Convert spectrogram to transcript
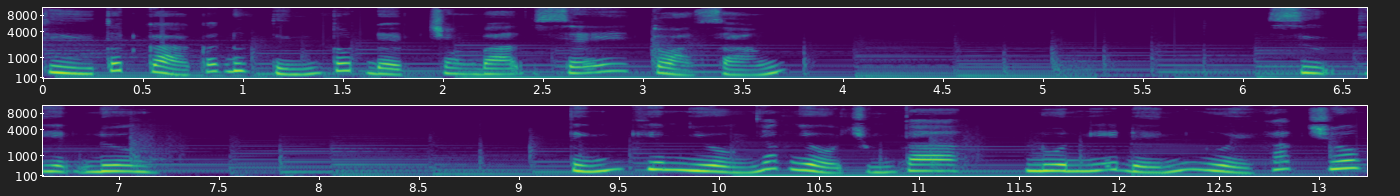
thì tất cả các đức tính tốt đẹp trong bạn sẽ tỏa sáng. Sự thiện lương. Tính khiêm nhường nhắc nhở chúng ta luôn nghĩ đến người khác trước.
